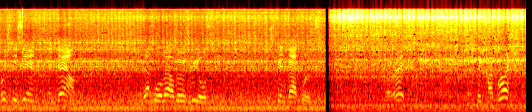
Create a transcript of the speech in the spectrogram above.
push this in and down. That will allow those reels to spin backwards. Take my brush.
